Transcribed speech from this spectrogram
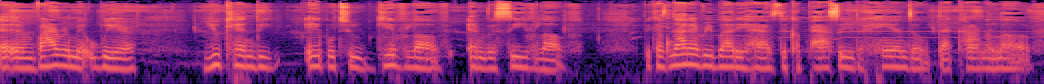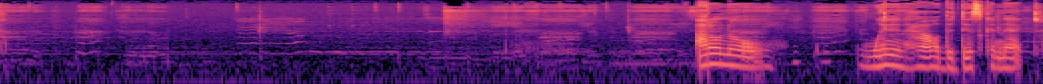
an environment where you can be able to give love and receive love because not everybody has the capacity to handle that kind of love. I don't know when and how the disconnect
